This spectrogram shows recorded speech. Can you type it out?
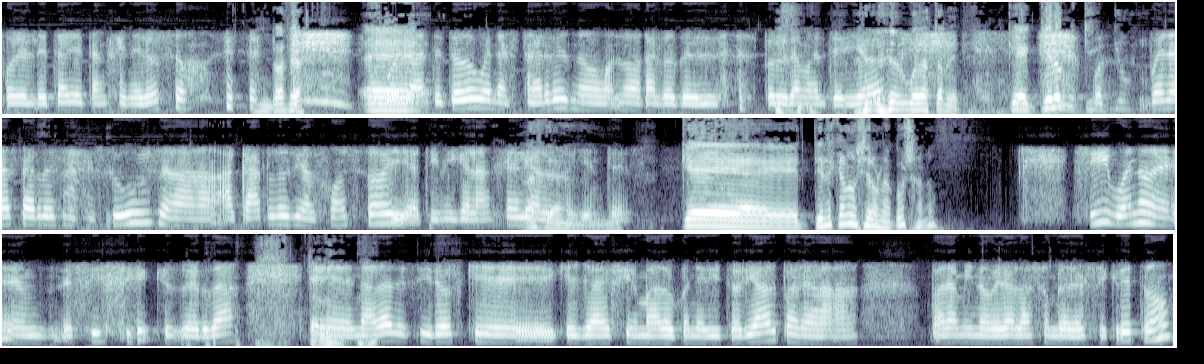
por el detalle tan generoso. Gracias. bueno, Eh, ante todo, buenas tardes, no, no haga lo del programa anterior. buenas tardes. Que quiero Bu- buenas tardes a Jesús, a, a Carlos y a Alfonso y a ti Miguel Ángel y a Gracias. los oyentes. que tienes que anunciar una cosa, ¿no? Sí, bueno, eh, sí, sí, que es verdad. Eh, nada, deciros que, que ya he firmado con editorial para, para mi novela La sombra del secreto,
